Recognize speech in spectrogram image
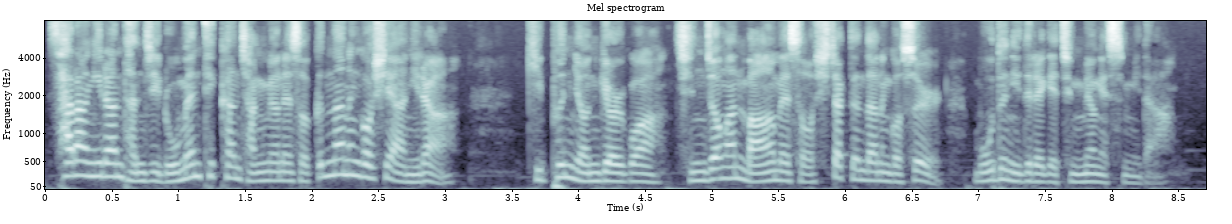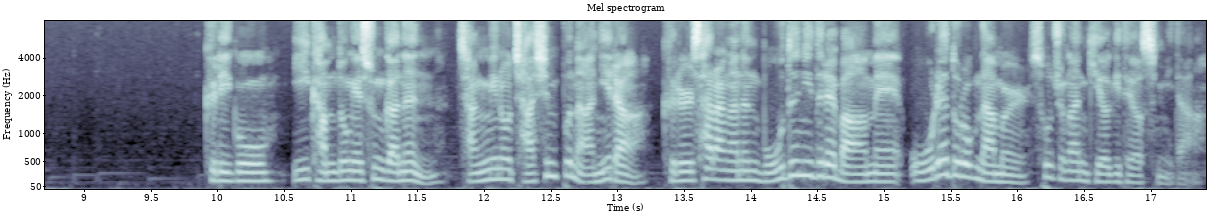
사랑이란 단지 로맨틱한 장면에서 끝나는 것이 아니라 깊은 연결과 진정한 마음에서 시작된다는 것을 모든 이들에게 증명했습니다. 그리고 이 감동의 순간은 장민호 자신뿐 아니라 그를 사랑하는 모든 이들의 마음에 오래도록 남을 소중한 기억이 되었습니다.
